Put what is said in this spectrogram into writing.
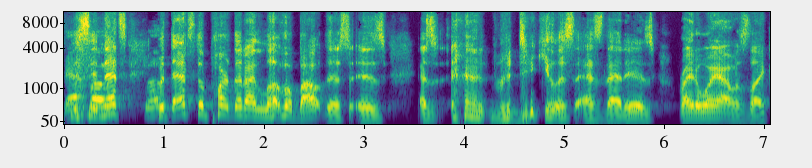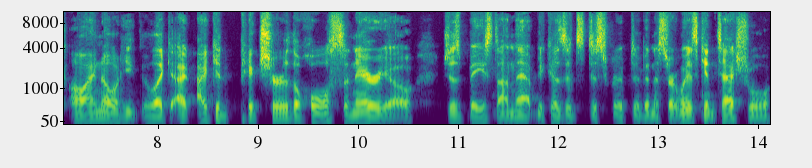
Yeah, See, well- and that's well- but that's the part that I love about this is as ridiculous as that is. Right away, I was like, "Oh, I know what he like." I, I could picture the whole scenario just based on that because it's descriptive in a certain way. It's contextual,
